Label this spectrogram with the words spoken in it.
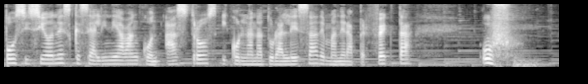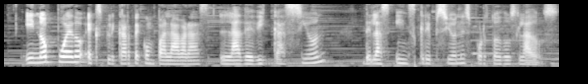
posiciones que se alineaban con astros y con la naturaleza de manera perfecta. Uf, y no puedo explicarte con palabras la dedicación de las inscripciones por todos lados.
